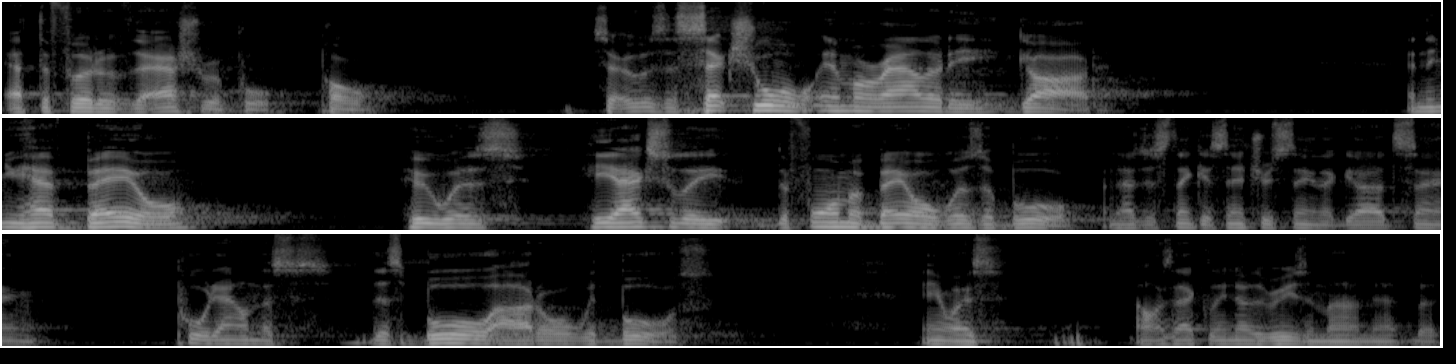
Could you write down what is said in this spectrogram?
at the foot of the Asherah pole. So it was a sexual immorality god. And then you have Baal, who was, he actually, the form of Baal was a bull. And I just think it's interesting that God's saying, pull down this, this bull idol with bulls. Anyways, I don't exactly know the reason behind that, but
